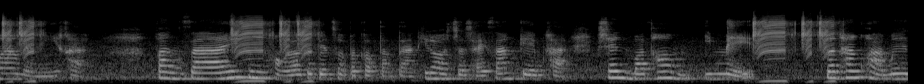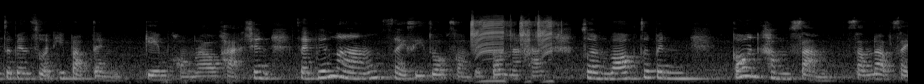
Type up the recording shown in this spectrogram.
ว่างๆแบบนี้ค่ะฝั่งซ้ายมือของเราจะเป็นส่วนประกอบต่างๆ ที่เราจะใช้สร้างเกมค่ะ เช่น bottom image ส่วนทางขวามือจะเป็นส่วนที่ปรับแต่งเกมของเราค่ะ เช่น ใส่พื้นหลัง ใส่สีตัวอักษรเป็นต้นนะคะ ส่วนบล็อกจะเป็นก้อนคำสั่งสำหรับใส่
